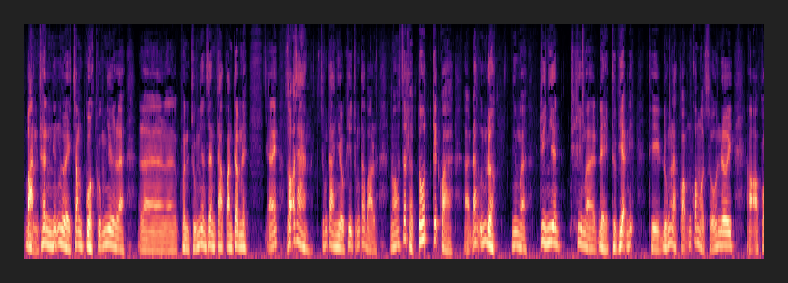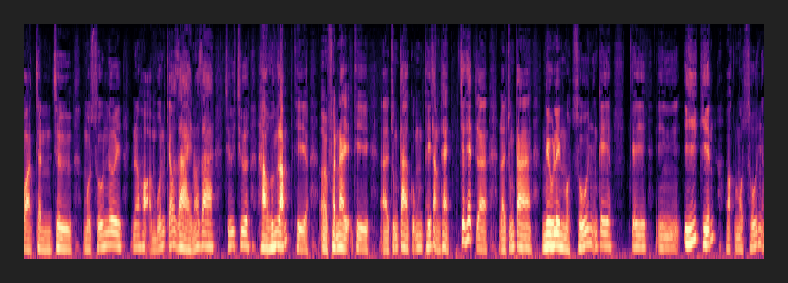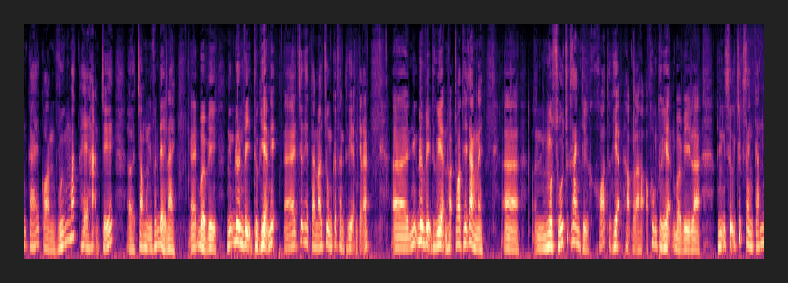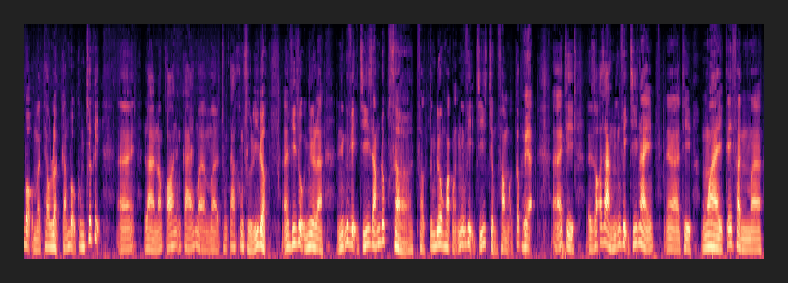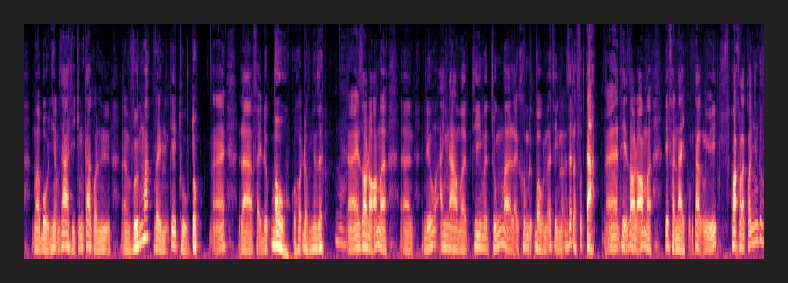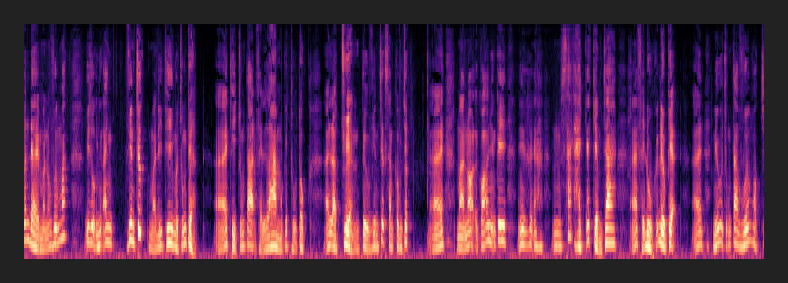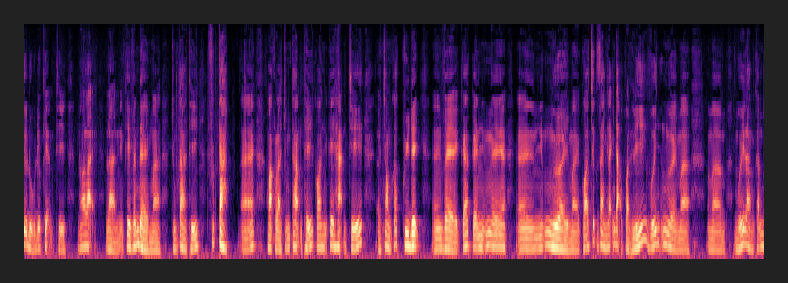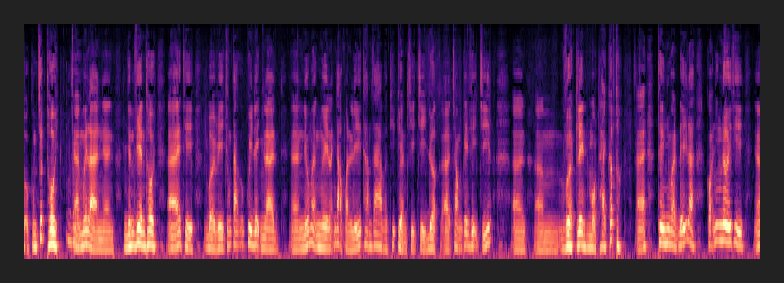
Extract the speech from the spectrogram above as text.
bản thân những người trong cuộc cũng như là là, là quần chúng nhân dân ta quan tâm đây. Đấy, rõ ràng chúng ta nhiều khi chúng ta bảo là nó rất là tốt, kết quả à, đáp ứng được, nhưng mà tuy nhiên khi mà để thực hiện ý, thì đúng là cũng có một số nơi họ còn trần trừ một số nơi họ muốn kéo dài nó ra chứ chưa hào hứng lắm. Thì ở phần này thì à, chúng ta cũng thấy rằng thế này trước hết là là chúng ta nêu lên một số những cái cái ý kiến hoặc một số những cái còn vướng mắc hay hạn chế ở trong những vấn đề này. Đấy, bởi vì những đơn vị thực hiện ấy đấy, trước khi ta nói chung cái phần thực hiện cái đã. À, những đơn vị thực hiện họ cho thấy rằng này à, một số chức danh thì khó thực hiện hoặc là họ không thực hiện bởi vì là những sự chức danh cán bộ mà theo luật cán bộ công chức ấy là nó có những cái mà mà chúng ta không xử lý được. Ấy, ví dụ như là những cái vị trí giám đốc sở hoặc tương đương hoặc là những vị trí trưởng phòng ở cấp huyện ấy, thì rõ ràng những vị trí này ấy, thì ngoài cái phần mà mà bổ nhiệm ra thì chúng ta còn à, vướng mắc về những cái thủ tục đấy, là phải được bầu của hội đồng nhân dân. Vâng. đấy, do đó mà à, nếu anh nào mà thi mà chúng mà lại không được bầu nữa thì nó rất là phức tạp. Đấy, vâng. thế do đó mà cái phần này cũng ta lưu ý. Hoặc là có những cái vấn đề mà nó vướng mắc ví dụ những anh viên chức mà đi thi mà trúng tuyển đấy, thì chúng ta phải làm một cái thủ tục đấy là chuyển từ viên chức sang công chức. Đấy mà nó lại có những cái, những cái sát hạch cái kiểm tra đấy, phải đủ các điều kiện đấy, nếu mà chúng ta vướng hoặc chưa đủ điều kiện thì nó lại là những cái vấn đề mà chúng ta thấy phức tạp. Đấy, hoặc là chúng ta cũng thấy có những cái hạn chế ở trong các quy định ờ, về các cái những ờ, những người mà có chức danh lãnh đạo quản lý với những người mà mà mới làm cán bộ công chức thôi. Dạ. mới là nhân viên thôi. Đấy, thì bởi vì chúng ta có quy định là ờ, nếu mà người lãnh đạo quản lý tham gia vào thi tuyển chỉ chỉ được trong cái vị trí uh, um, vượt lên một hai cấp thôi Đấy. Thế nhưng mà đấy là có những nơi thì uh,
